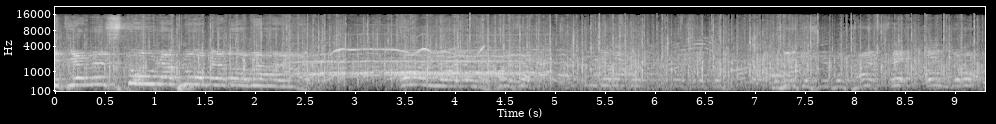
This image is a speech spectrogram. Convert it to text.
Härligt! Ge en stor applåd mina damer och herrar! Oj, oj, oj! Perfekt! Publikens perfekt! Underbart!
